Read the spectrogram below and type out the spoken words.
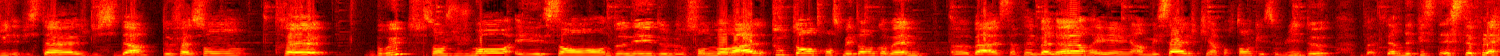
du dépistage, du sida, de façon très brute, sans jugement et sans donner de leçons de morale, tout en transmettant quand même euh, bah, certaines valeurs et un message qui est important, qui est celui de va faire dépister s'il te plaît.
